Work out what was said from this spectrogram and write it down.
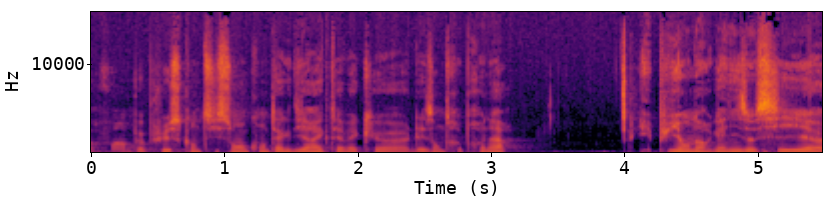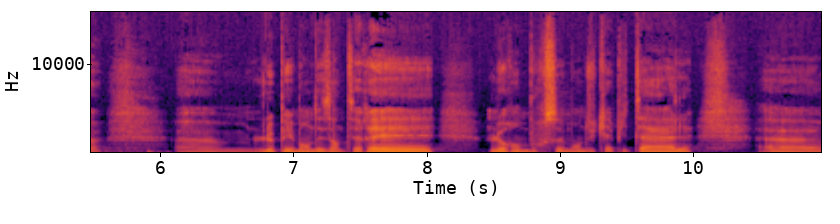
parfois un peu plus quand ils sont en contact direct avec euh, les entrepreneurs. Et puis on organise aussi euh, euh, le paiement des intérêts, le remboursement du capital, euh,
